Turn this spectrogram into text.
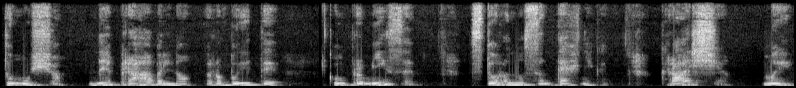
Тому що неправильно робити компроміси в сторону сантехніки. Краще ми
